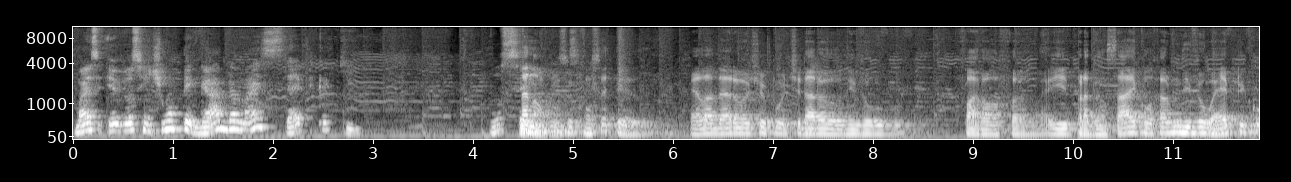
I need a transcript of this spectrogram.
mas eu, eu senti uma pegada mais épica aqui. Não sei. Ah, não, isso com certeza. Ela deram, tipo, tiraram o nível farofa aí pra dançar e colocaram um nível épico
